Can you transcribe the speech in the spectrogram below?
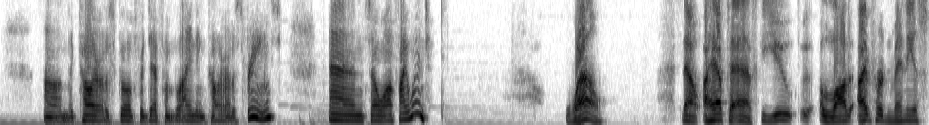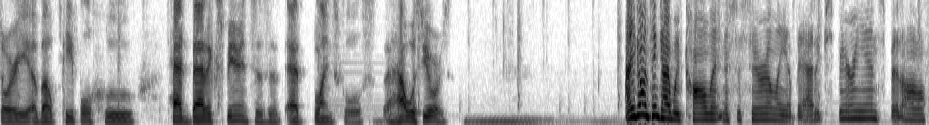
um, the Colorado School for Deaf and Blind in Colorado Springs. And so off I went. Wow. Now, I have to ask you a lot. I've heard many a story about people who had bad experiences at, at blind schools. How was yours? I don't think I would call it necessarily a bad experience, but all,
